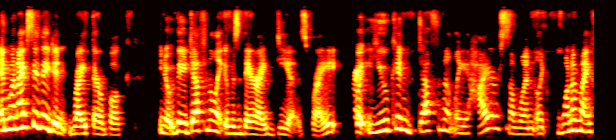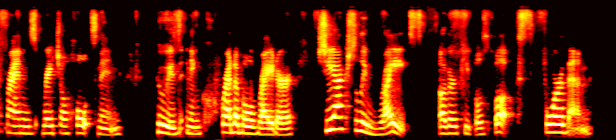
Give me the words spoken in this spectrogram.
And when I say they didn't write their book, you know, they definitely it was their ideas, right? right. But you can definitely hire someone like one of my friends, Rachel Holtzman, who is an incredible writer. She actually writes other people's books for them.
